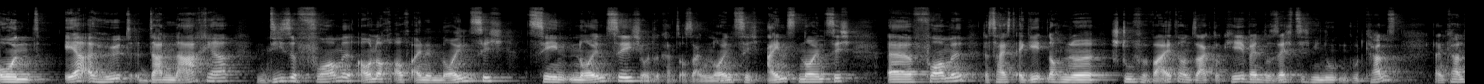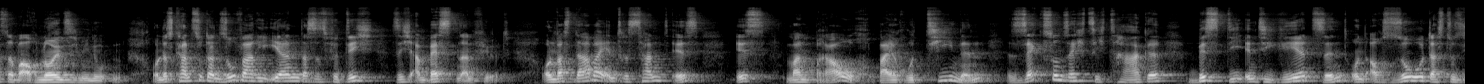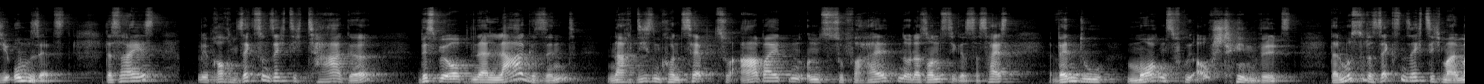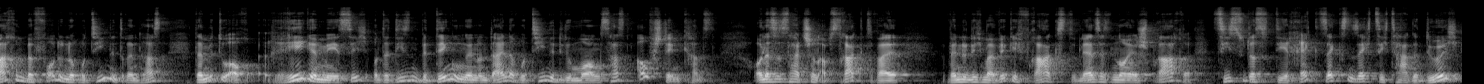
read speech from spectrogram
Und er erhöht dann nachher diese Formel auch noch auf eine 90, 10, 90 oder du kannst auch sagen 90, 1, 90 äh, Formel. Das heißt, er geht noch eine Stufe weiter und sagt, okay, wenn du 60 Minuten gut kannst, dann kannst du aber auch 90 Minuten. Und das kannst du dann so variieren, dass es für dich sich am besten anfühlt. Und was dabei interessant ist, ist, man braucht bei Routinen 66 Tage, bis die integriert sind und auch so, dass du sie umsetzt. Das heißt, wir brauchen 66 Tage, bis wir überhaupt in der Lage sind, nach diesem Konzept zu arbeiten, uns zu verhalten oder sonstiges. Das heißt, wenn du morgens früh aufstehen willst, dann musst du das 66 Mal machen, bevor du eine Routine drin hast, damit du auch regelmäßig unter diesen Bedingungen und deiner Routine, die du morgens hast, aufstehen kannst. Und das ist halt schon abstrakt, weil wenn du dich mal wirklich fragst, du lernst jetzt eine neue Sprache, ziehst du das direkt 66 Tage durch?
